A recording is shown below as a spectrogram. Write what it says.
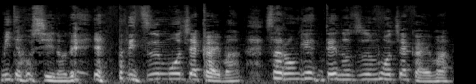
見てほしいので、やっぱり Zoom お茶会は、サロン限定の Zoom お茶会は、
